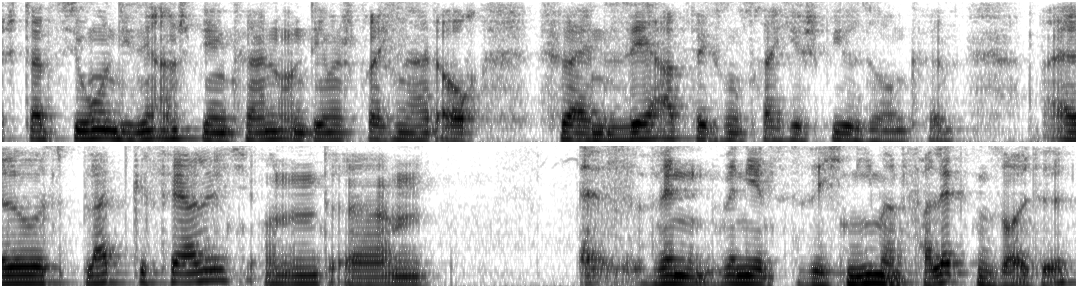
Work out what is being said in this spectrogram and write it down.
Stationen, die sie anspielen können und dementsprechend halt auch für ein sehr abwechslungsreiches Spiel sorgen können. Also es bleibt gefährlich und ähm, äh, wenn, wenn jetzt sich niemand verletzen sollte,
